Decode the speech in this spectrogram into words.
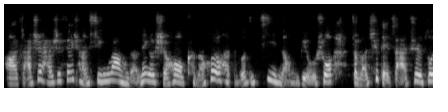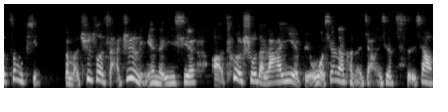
啊，杂志还是非常兴旺的。那个时候可能会有很多的技能，比如说怎么去给杂志做赠品，怎么去做杂志里面的一些呃特殊的拉页，比如我现在可能讲一些词，像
